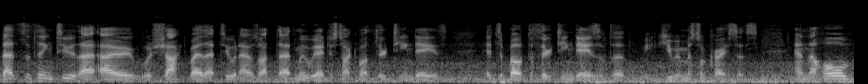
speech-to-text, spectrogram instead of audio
that's the thing too. I, I was shocked by that too when I was at that movie I just talked about, 13 Days. It's about the 13 days of the Cuban Missile Crisis, and the whole.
